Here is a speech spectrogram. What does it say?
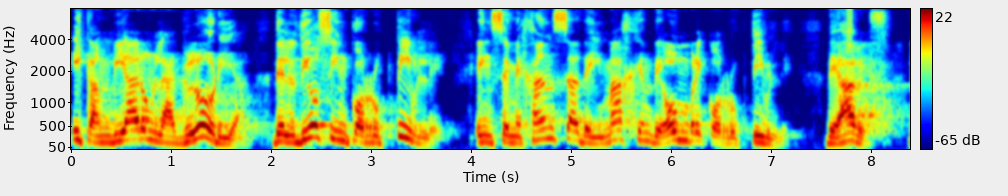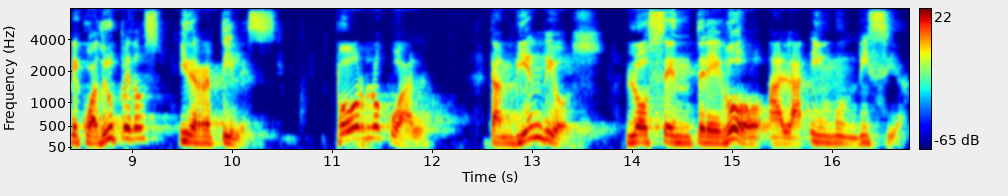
y cambiaron la gloria del Dios incorruptible en semejanza de imagen de hombre corruptible, de aves, de cuadrúpedos y de reptiles. Por lo cual, también Dios los entregó a la inmundicia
